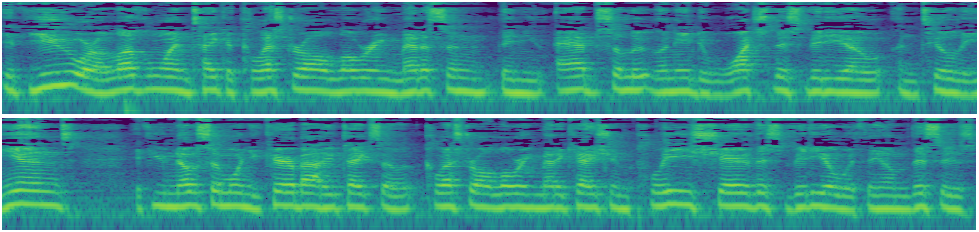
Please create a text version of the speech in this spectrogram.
If you or a loved one take a cholesterol lowering medicine, then you absolutely need to watch this video until the end. If you know someone you care about who takes a cholesterol lowering medication, please share this video with them. This is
